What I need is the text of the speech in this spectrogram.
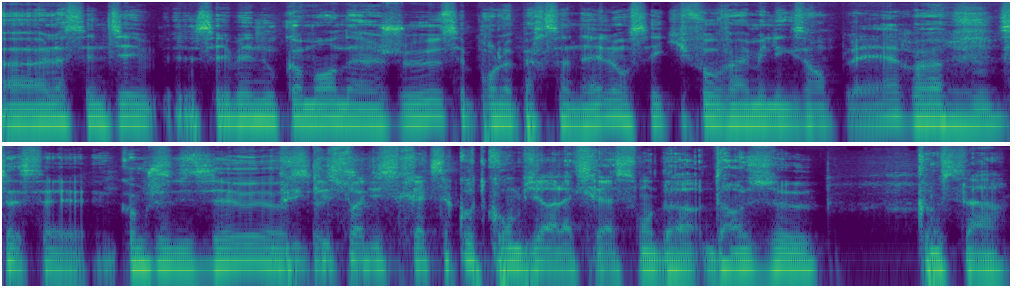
Euh, la SNCB nous commande un jeu, c'est pour le personnel. On sait qu'il faut 20 000 exemplaires. Euh, c'est c'est comme je disais. euh, Puis, qu'il soit discrète, ça coûte combien la création d'un d'un jeu comme ça?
